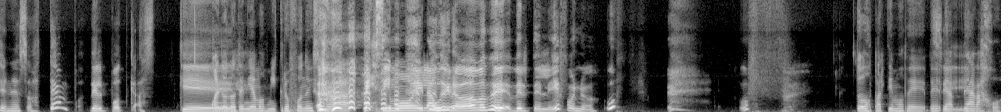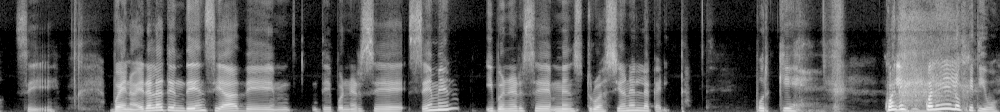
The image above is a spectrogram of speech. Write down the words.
en esos tiempos del podcast. Que Cuando no teníamos micrófono y sonaba pésimo el cuando audio. grabábamos de- del teléfono. Uf. Uf. Todos partimos de, de- de a- de Sí. abajo. Sí. Bueno, era la tendencia de, de ponerse semen y ponerse menstruación en la carita. ¿Por qué? ¿Cuál es, cuál es el objetivo?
